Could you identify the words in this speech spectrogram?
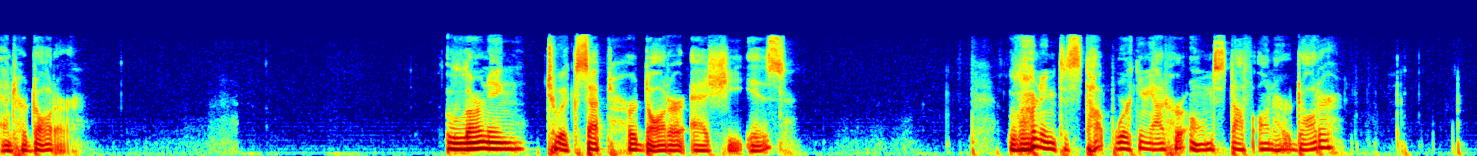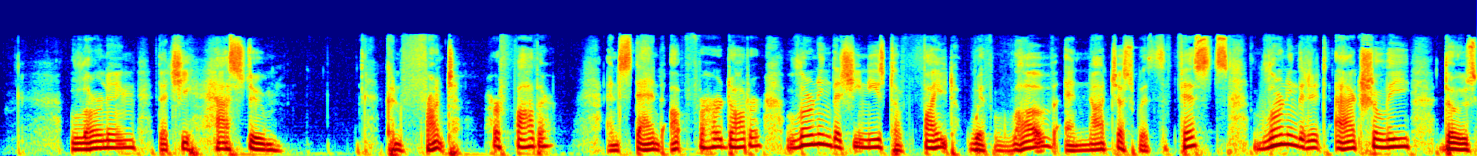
and her daughter. learning to accept her daughter as she is, learning to stop working out her own stuff on her daughter, learning that she has to confront her father and stand up for her daughter, learning that she needs to fight with love and not just with fists, learning that it's actually those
